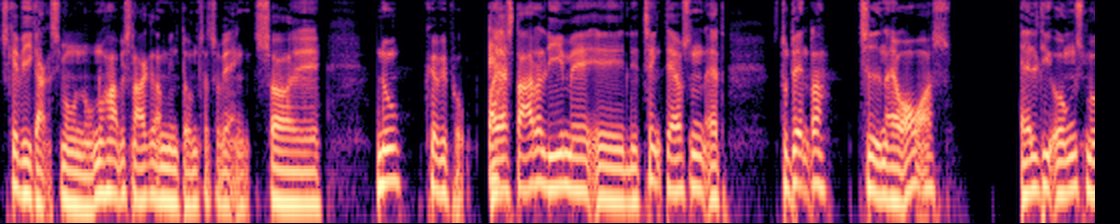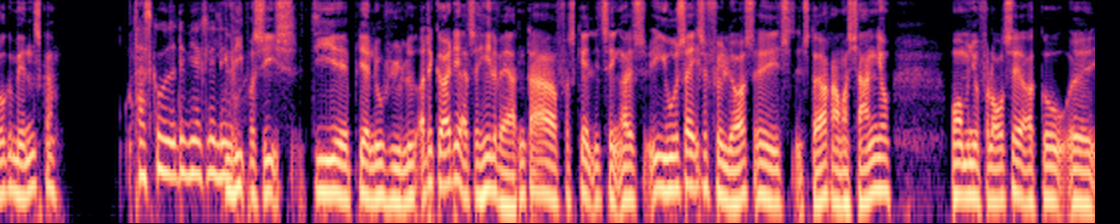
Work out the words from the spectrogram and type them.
skal vi i gang, Simon. Nu, nu har vi snakket om min dumme tatovering, så øh, nu kører vi på. Og Ja. jeg starter lige med øh, lidt ting. Det er jo sådan, at studentertiden er jo over os. Alle de unge, smukke mennesker, Der skal ud i det virkelige liv. Lige præcis. De øh, bliver nu hyldet. Og det gør de altså hele verden. Der er jo forskellige ting. Og i USA selvfølgelig også øh, et, et større ramachan jo, hvor man jo får lov til at gå øh,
